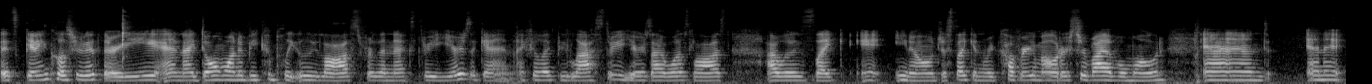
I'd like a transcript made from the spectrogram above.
it's getting closer to 30 and I don't want to be completely lost for the next 3 years again. I feel like the last 3 years I was lost. I was like you know, just like in recovery mode or survival mode and and it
